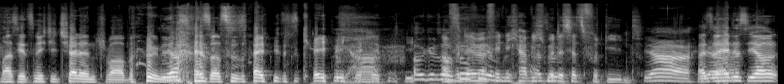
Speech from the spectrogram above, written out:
Was jetzt nicht die Challenge war, irgendwie Ja. besser zu sein wie das Gaming. Ja, Aber gibt's aber von so dem finde ich, habe ich also- mir das jetzt verdient. Ja. Also ja. hättest du ja auch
